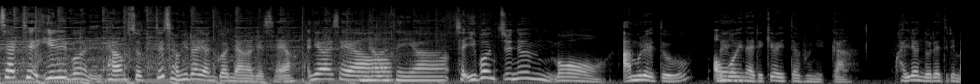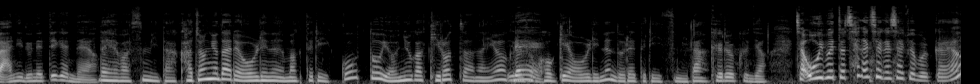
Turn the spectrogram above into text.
차트 1분 다음 소프트 정일화 연구원 나와 계세요. 안녕하세요. 안녕하세요. 자 이번 주는 뭐 아무래도 어버이날이 네. 껴있다 보니까 관련 노래들이 많이 눈에 띄겠네요. 네, 맞습니다. 가정의 달에 어울리는 음악들이 있고 또 연휴가 길었잖아요. 그래서 네. 거기에 어울리는 노래들이 있습니다. 그렇군요. 자, 5위부터 차근차근 살펴볼까요?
